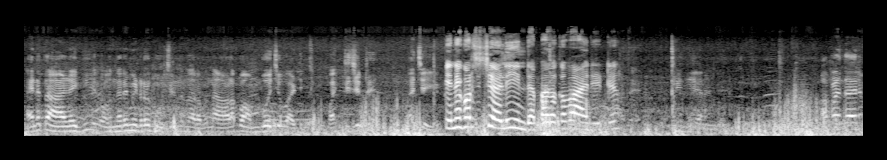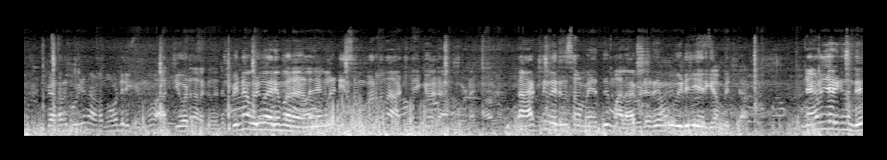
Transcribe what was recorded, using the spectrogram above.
അതിന്റെ താഴേക്ക് ഒന്നര മീറ്റർ കുഴിച്ചിട്ടുണ്ടെന്ന് പറയുമ്പോൾ നാളെ പമ്പ് വെച്ച് വടിച്ച് വറ്റിച്ചിട്ട് അത് ചെയ്യും. പിന്നെ കുറച്ച് ചെളിയുണ്ട് അപ്പൊ അതൊക്കെ വാരിയിട്ട്. അപ്പൊ എന്തായാലും കിണർ കുഴി നടന്നുകൊണ്ടിരിക്കുന്നു അതിവിടെ നടക്കുന്നുണ്ട്. പിന്നെ ഒരു കാര്യം പറയാനുള്ളത് ഞങ്ങൾ ഡിസംബറിൽ നാട്ടിലേക്ക് വരാൻ പോകണം നാട്ടിൽ വരുന്ന സമയത്ത് മലവിടരെ നമുക്ക് വീട് ചേരിക്കാൻ പറ്റില്ല. ഞങ്ങൾ വിചാരിക്കുന്നുണ്ട്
